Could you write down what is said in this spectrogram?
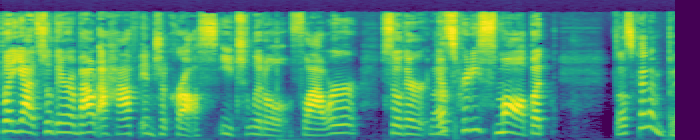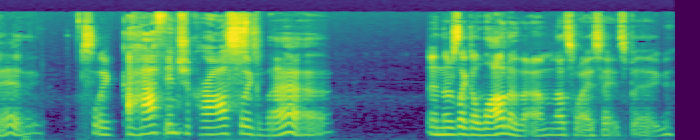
But yeah, so they're about a half inch across each little flower. So they're That's- they're pretty small, but That's kind of big. It's like a half inch across. it's like that. And there's like a lot of them. That's why I say it's big.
